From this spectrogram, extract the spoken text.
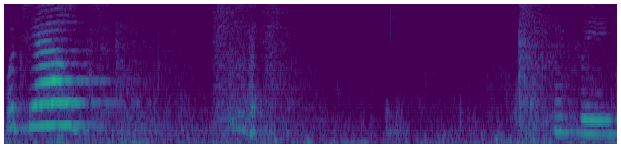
Watch out. Sweeties.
